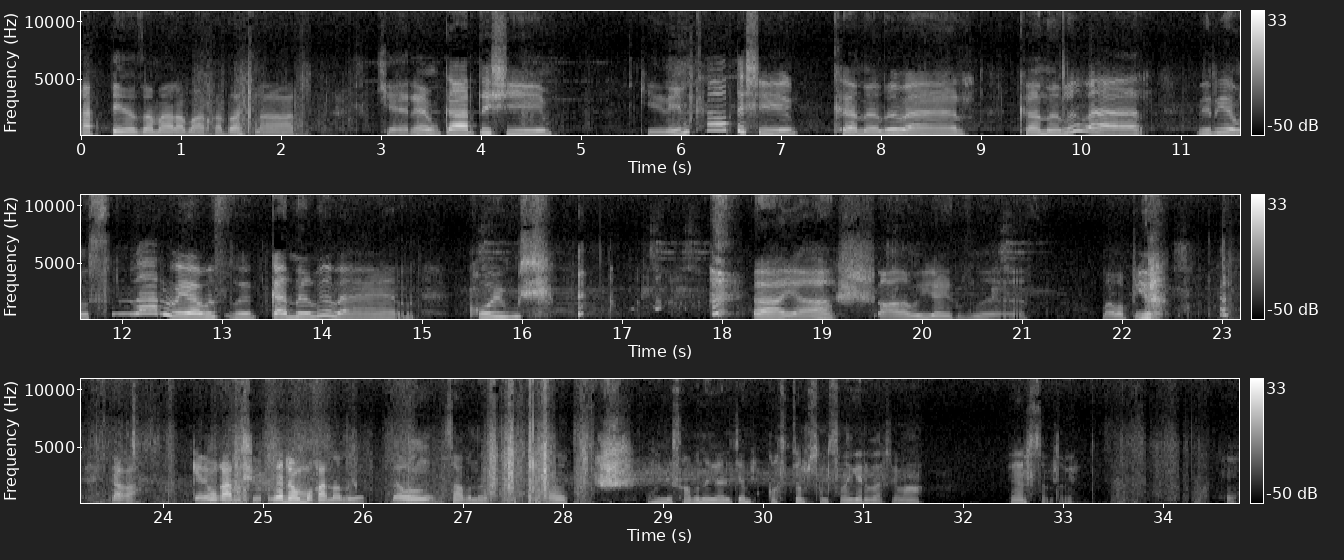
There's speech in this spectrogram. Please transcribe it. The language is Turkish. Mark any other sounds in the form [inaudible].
Hepinize merhaba arkadaşlar. Kerem kardeşim. Kerem kardeşim. Kanalı ver. Kanalı ver. Veriyor musun? Vermiyor musun? Kanalı ver. Koymuş. [laughs] ya ya. Şş, ağlamayacaksın. Baba pir. [laughs] Şaka. Kerem kardeşim. Ver o kanalı. Ver onun hesabını. Al. Oyun hesabına geleceğim. Kasacağım sana, sana geri vereceğim ha. Versem tabii. [laughs]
